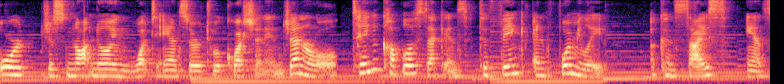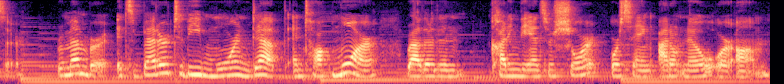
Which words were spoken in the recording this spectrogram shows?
or just not knowing what to answer to a question in general, take a couple of seconds to think and formulate a concise answer. Remember, it's better to be more in depth and talk more rather than cutting the answer short or saying I don't know or um.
